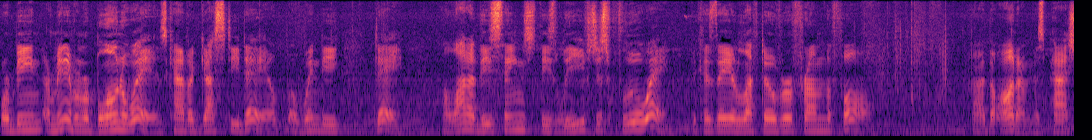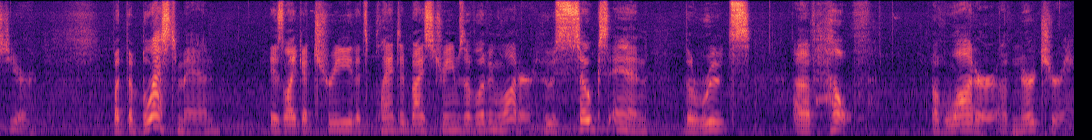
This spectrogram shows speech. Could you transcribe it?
or being, or many of them were blown away. It was kind of a gusty day, a, a windy day. A lot of these things, these leaves, just flew away because they are left over from the fall, uh, the autumn this past year. But the blessed man is like a tree that's planted by streams of living water, who soaks in the roots of health, of water, of nurturing,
